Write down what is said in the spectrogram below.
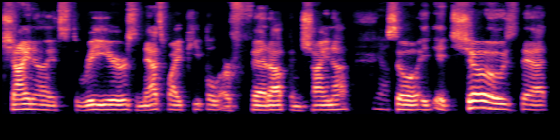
China, it's three years, and that's why people are fed up in China. Yeah. So it, it, shows that,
